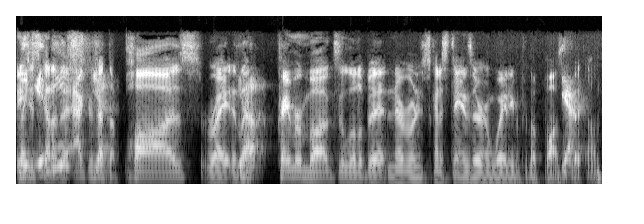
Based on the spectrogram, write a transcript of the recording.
You like, just kind of the actors yeah. have to pause, right? And yep. like Kramer mugs a little bit, and everyone just kind of stands there and waiting for the pause yeah. to come.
